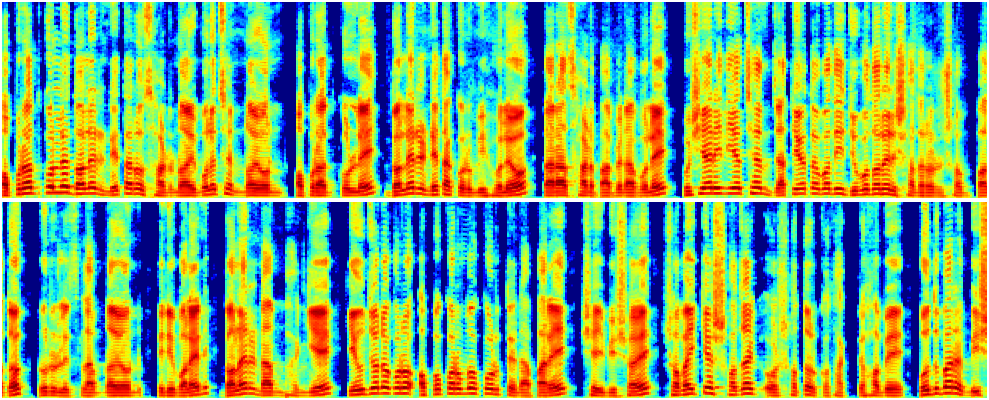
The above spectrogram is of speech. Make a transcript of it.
অপরাধ করলে দলের নেতারও ছাড় নয় বলেছেন নয়ন। অপরাধ করলে দলের নেতাকর্মী হলেও তারা ছাড় পাবে না বলে হুঁশিয়ারি দিয়েছেন জাতীয়তাবাদী যুবদলের সাধারণ সম্পাদক নুরুল ইসলাম নয়ন। তিনি বলেন, দলের নাম ভাঙিয়ে কেউ যেন কোনো অপকর্ম করতে না পারে, সেই বিষয়ে সবাইকে সজাগ ও সতর্ক থাকতে হবে। বুধবার বিশ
